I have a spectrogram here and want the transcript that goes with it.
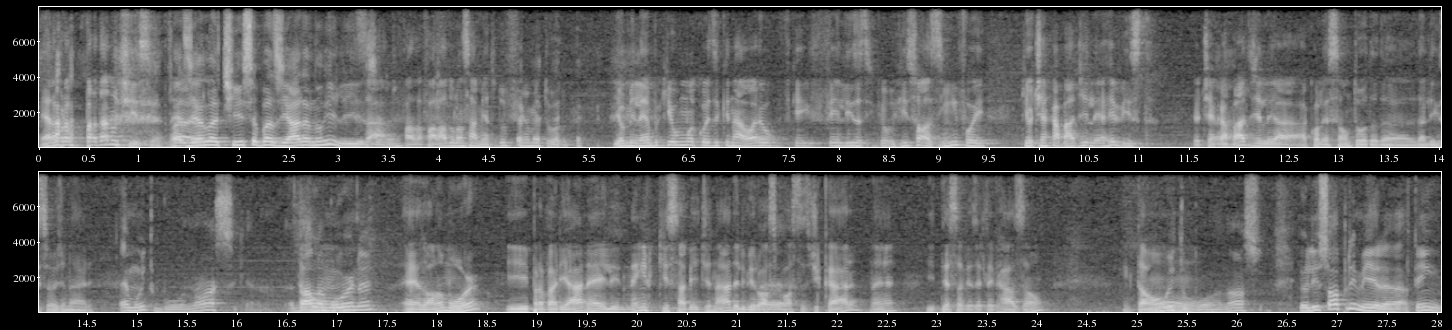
Era para dar notícia. né? Fazer a notícia baseada no release, Exato, né? fala- falar do lançamento do filme e tudo. E eu me lembro que uma coisa que na hora eu fiquei feliz, assim, que eu ri sozinho, foi que eu tinha acabado de ler a revista. Eu tinha acabado de ler a, a coleção toda da, da Liga Extraordinária. É muito boa. Nossa, cara. É do Então, Alan Moore, né? É, do Alan Moore. E para variar, né, ele nem quis saber de nada, ele virou as É. costas de cara, né? E dessa vez ele teve razão. Então, Muito boa. Nossa. Eu li só a primeira. Tem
